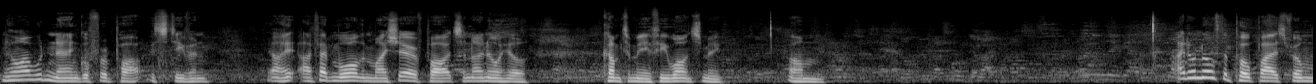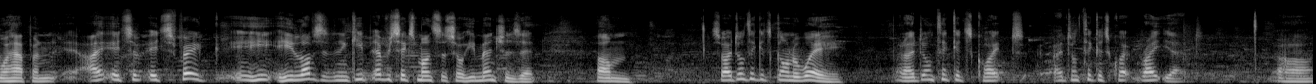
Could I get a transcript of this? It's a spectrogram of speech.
No, I wouldn't angle for a part with Steven. I, have had more than my share of parts, and I know he'll come to me if he wants me. Um, I don't know if the Pope Pius film will happen. I, it's a, it's very he, he loves it and he keeps every six months or so he mentions it. Um, so I don't think it's gone away, but I don't think it's quite I don't think it's quite right yet. Uh,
